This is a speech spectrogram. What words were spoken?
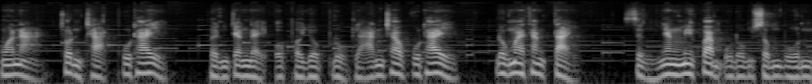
หัวหน้าชนชาติผู้ไทย เพิ่นจังได้อพยพลูกหลานชาวผู้ไทย ลงมาทางใต้ซึ่งยังมีความอุดมสมบูรณ์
